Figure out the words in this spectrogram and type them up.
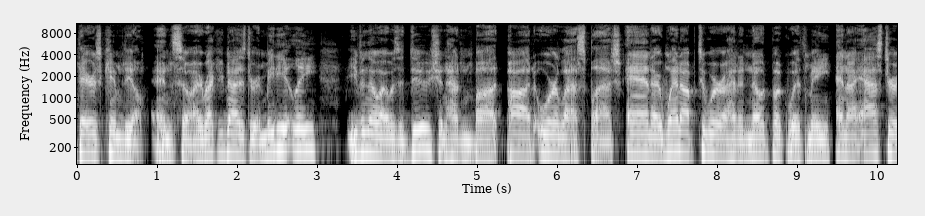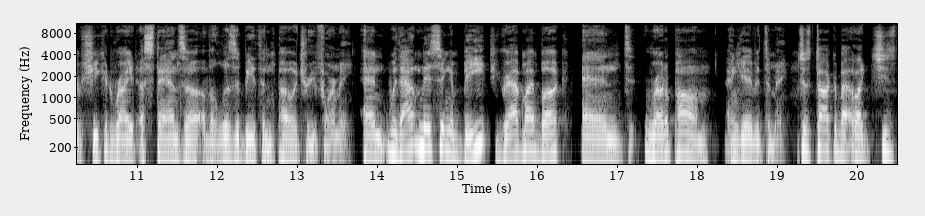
there's Kim Deal. And so I recognized her immediately even though I was a douche and hadn't bought Pod or Last Splash. And I went up to her, I had a notebook with me, and I asked her if she could write a stanza of Elizabethan poetry for me. And without missing a beat, she grabbed my book and wrote a poem and gave it to me. Just talk about like she's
